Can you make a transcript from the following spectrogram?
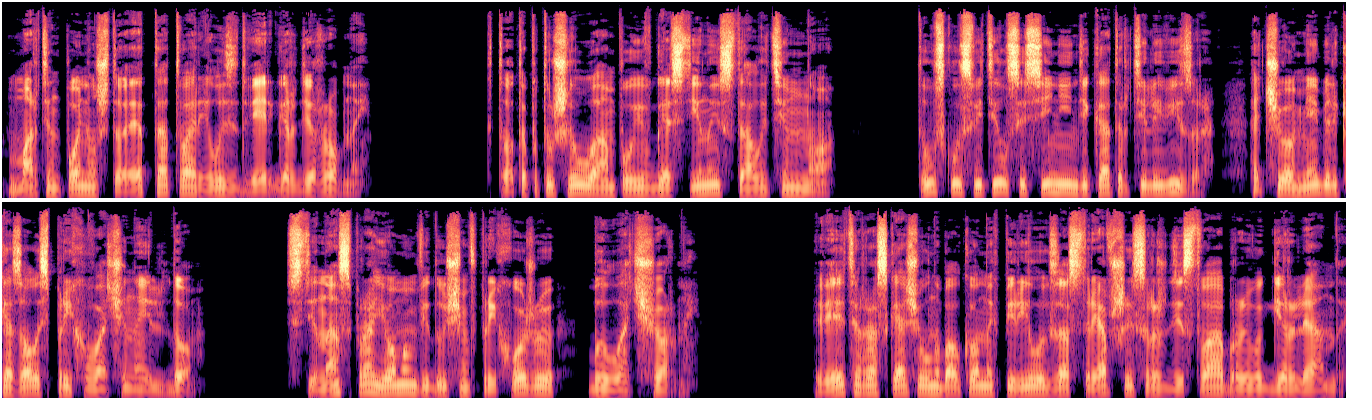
Мартин понял, что это отворилась дверь гардеробной. Кто-то потушил лампу, и в гостиной стало темно. Тускло светился синий индикатор телевизора, отчего мебель казалась прихваченной льдом. Стена с проемом, ведущим в прихожую, была черной. Ветер раскачивал на балконных перилах застрявший с Рождества обрывок гирлянды.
